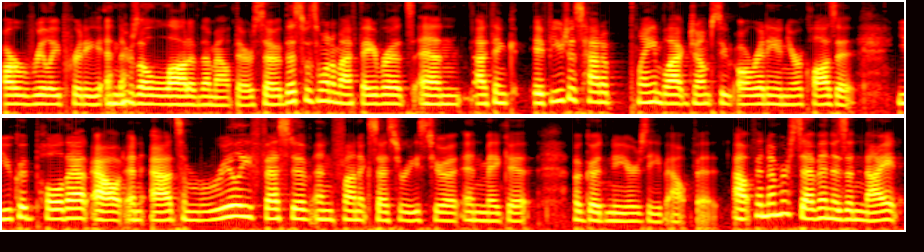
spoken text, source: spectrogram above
are really pretty and there's a lot of them out there. So this was one of my favorites and I think if you just had a plain black jumpsuit already in your closet, you could pull that out and add some really festive and fun accessories to it and make it a good New Year's Eve outfit. Outfit number seven is a night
